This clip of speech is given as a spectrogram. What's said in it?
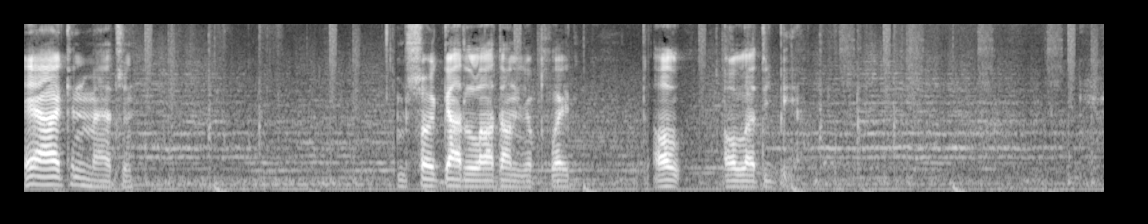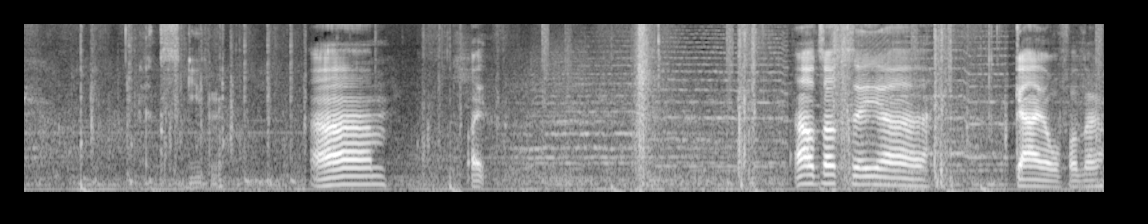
Yeah, I can imagine. I'm sure you got a lot on your plate. I'll, I'll let it be. Excuse me. Um, wait. Oh, that's a uh, guy over there.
